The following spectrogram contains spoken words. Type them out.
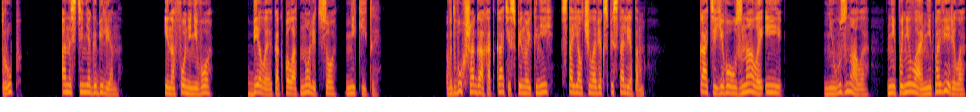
труп, а на стене гобелен. И на фоне него белое, как полотно, лицо Никиты. В двух шагах от Кати спиной к ней стоял человек с пистолетом. Катя его узнала и не узнала, не поняла, не поверила.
